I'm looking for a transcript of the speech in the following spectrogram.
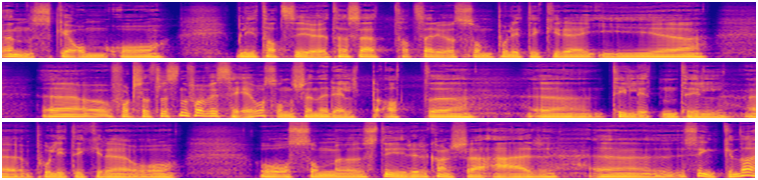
ønske om å bli tatt seriøst, tatt seriøst som politikere i fortsettelsen. For vi ser jo sånn generelt at tilliten til politikere og, og, oss som styrer kanskje er synkende.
